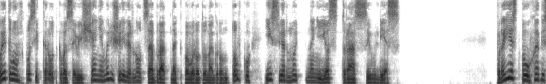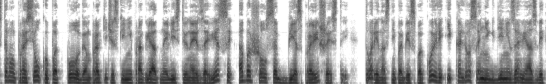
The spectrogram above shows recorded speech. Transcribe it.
Поэтому после короткого совещания мы решили вернуться обратно к повороту на грунтовку и свернуть на нее с трассы в лес. Проезд по ухабистому проселку под пологом практически непроглядной лиственной завесы обошелся без происшествий. Твари нас не побеспокоили, и колеса нигде не завязли,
